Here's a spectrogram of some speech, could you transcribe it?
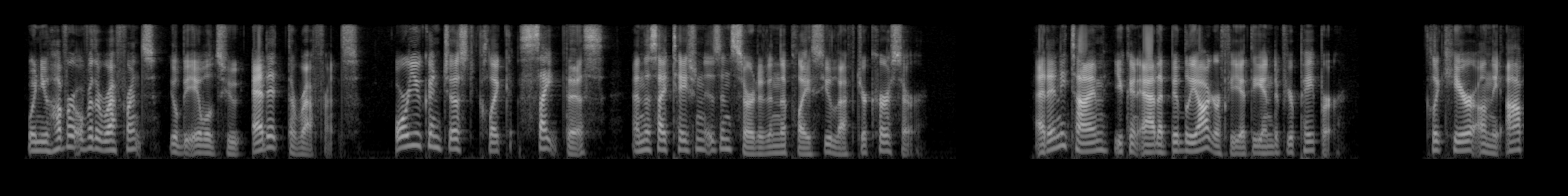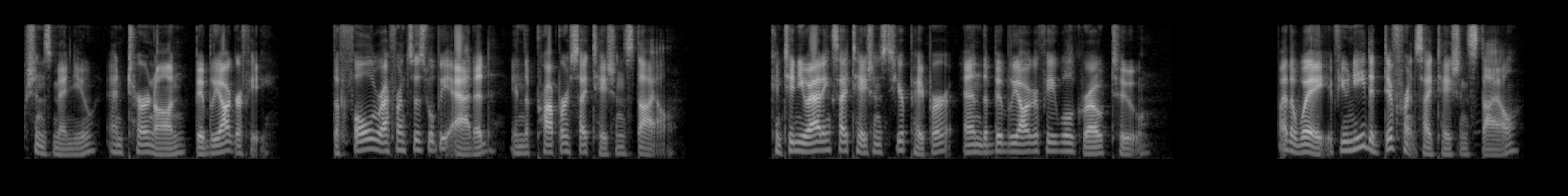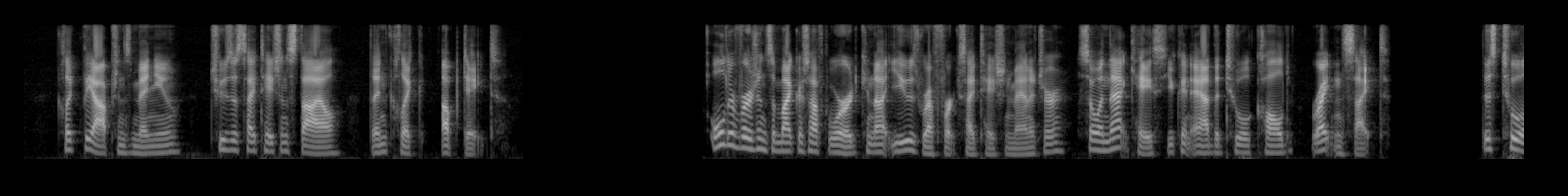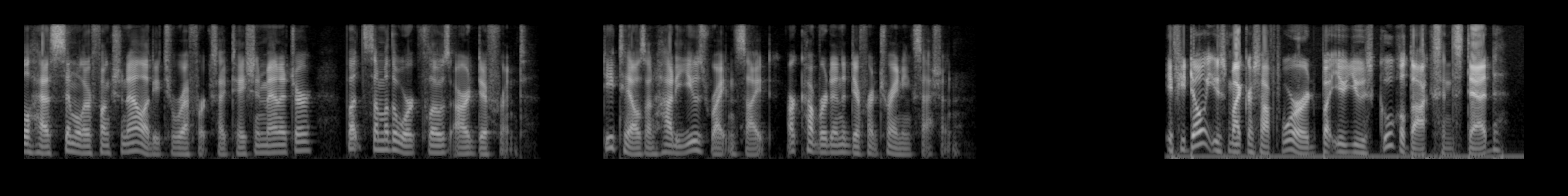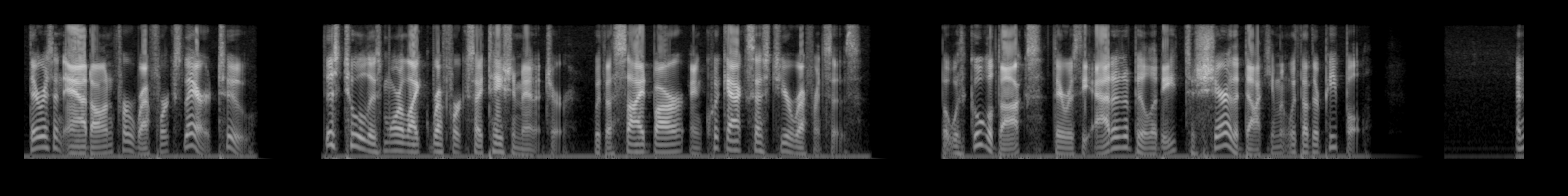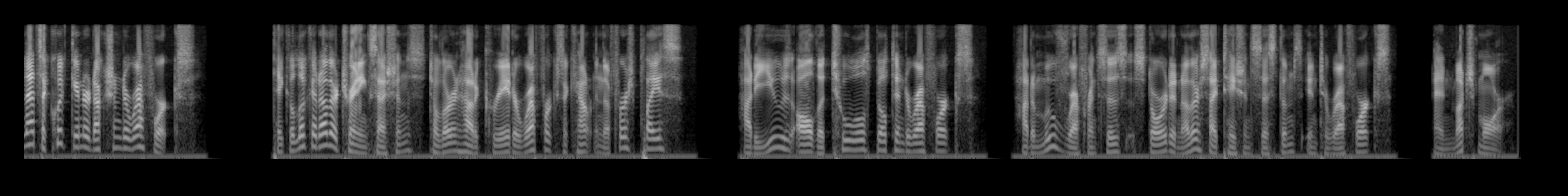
When you hover over the reference, you'll be able to edit the reference, or you can just click Cite This and the citation is inserted in the place you left your cursor. At any time, you can add a bibliography at the end of your paper. Click here on the Options menu and turn on Bibliography. The full references will be added in the proper citation style. Continue adding citations to your paper and the bibliography will grow too. By the way, if you need a different citation style, click the Options menu, choose a citation style, then click Update. Older versions of Microsoft Word cannot use RefWorks Citation Manager, so in that case you can add the tool called Write and Cite. This tool has similar functionality to RefWorks Citation Manager, but some of the workflows are different. Details on how to use Write and Cite are covered in a different training session. If you don't use Microsoft Word, but you use Google Docs instead, there is an add-on for RefWorks there, too. This tool is more like RefWorks Citation Manager, with a sidebar and quick access to your references. But with Google Docs, there is the added ability to share the document with other people. And that's a quick introduction to RefWorks. Take a look at other training sessions to learn how to create a RefWorks account in the first place, how to use all the tools built into RefWorks, how to move references stored in other citation systems into RefWorks, and much more.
